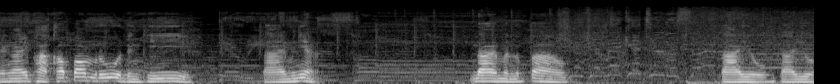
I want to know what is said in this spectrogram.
ยังไงผักเข้าป้อมรูดหนึ่งที ตายไหมเนี่ย ได้มันหรือเปล่า ตายอยู่ ตายอยู่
